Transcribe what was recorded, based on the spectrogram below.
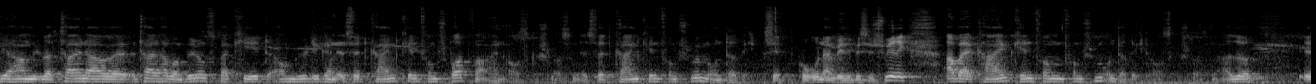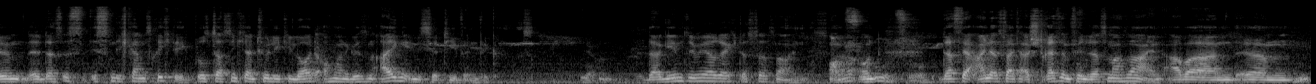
Wir haben über das Teilhabe, Teilhabe und Bildungspaket auch Möglichkeiten, es wird kein Kind vom Sportverein ausgeschlossen, es wird kein Kind vom Schwimmunterricht, ist jetzt Corona ein bisschen schwierig, aber kein Kind vom, vom Schwimmunterricht ausgeschlossen. Also das ist, ist nicht ganz richtig. Bloß, dass sich natürlich die Leute auch mal eine gewisse Eigeninitiative entwickeln müssen. Ja. Da geben Sie mir recht, dass das sein muss. Absolut. Ja? Und so. dass der eine das vielleicht als Stress empfindet, das mag sein. Aber ähm,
